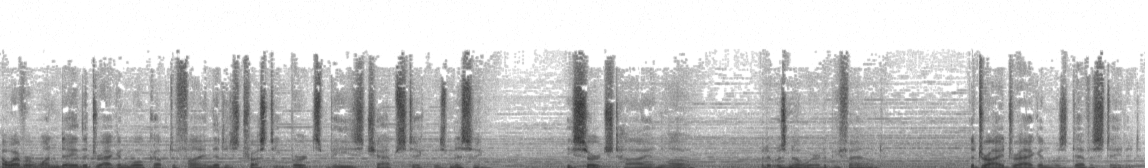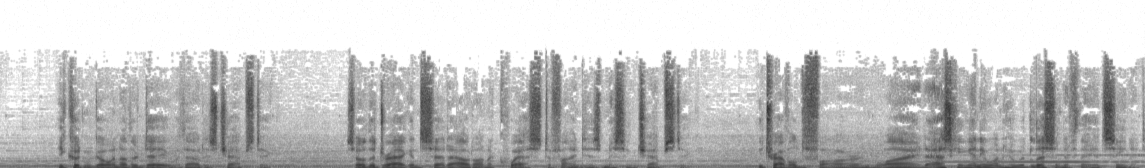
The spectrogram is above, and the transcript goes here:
However, one day the dragon woke up to find that his trusty Burt's Bees chapstick was missing. He searched high and low, but it was nowhere to be found. The dry dragon was devastated. He couldn't go another day without his chapstick. So the dragon set out on a quest to find his missing chapstick. He traveled far and wide, asking anyone who would listen if they had seen it.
